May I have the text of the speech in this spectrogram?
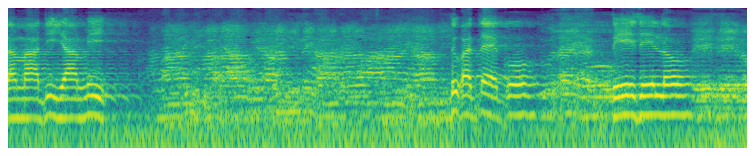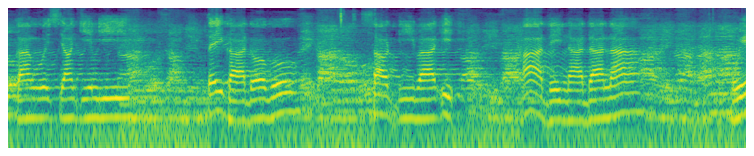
သမ္မာတိယာမိသူအသက်ကိုသေစေလုံးကံကိုရှောင်ကြည်မည် သိက္ခာတော်ကိုသောက်တည်ပါ၏အဒိဏဒါနာဝေ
